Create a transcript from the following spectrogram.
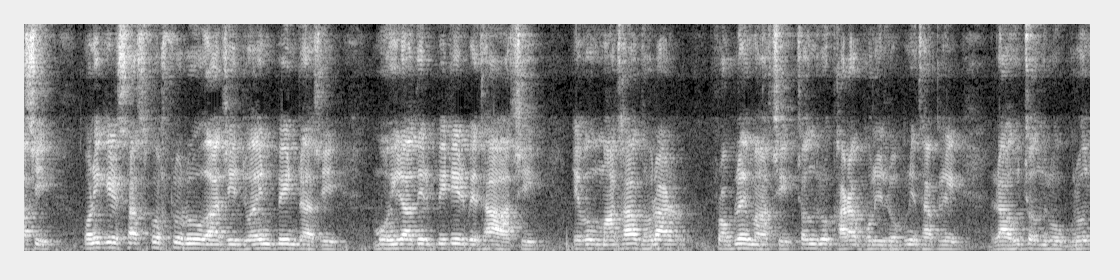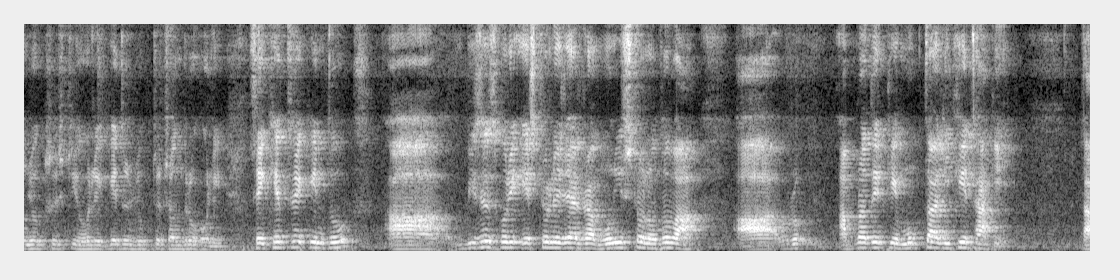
আসে অনেকের শ্বাসকষ্ট রোগ আছে, জয়েন্ট পেইন আছে মহিলাদের পেটের ব্যথা আছে এবং মাথা ধরার প্রবলেম আছে চন্দ্র খারাপ হলে লগ্নে থাকলে রাহু চন্দ্র গ্রহণযোগ সৃষ্টি হলে কেতুযুক্ত চন্দ্র হলে। সেই ক্ষেত্রে কিন্তু বিশেষ করে এস্ট্রোলজাররা মনিষ্ঠন অথবা আপনাদেরকে মুক্তা লিখে থাকে। তা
